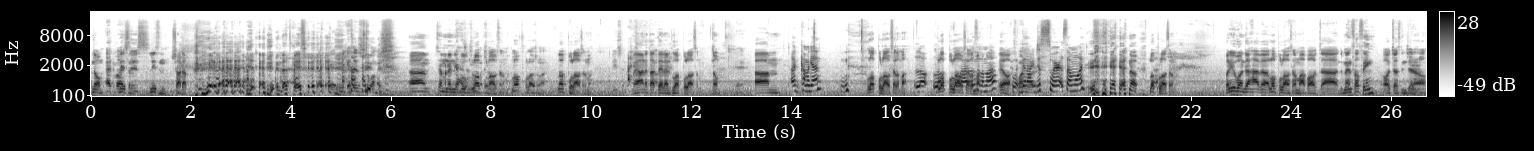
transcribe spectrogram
No, Advices. Listen, listen, shut up. In that case. Okei, mikä se on suomeksi? um, semmonen Mikähän niinku se suomeksi on? loppulauselma. Loppulauselma. Loppulauselma. Isä. Me annetaan teille nyt loppulauselma. No. Okei. Um, Uh, come again? loppulauselma. Lo- Loppulauselma. Joo. What, Did I word. just swear at someone? no, loppulauselma. But you want to have a loppulauselma about uh, the mental thing or just in general?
